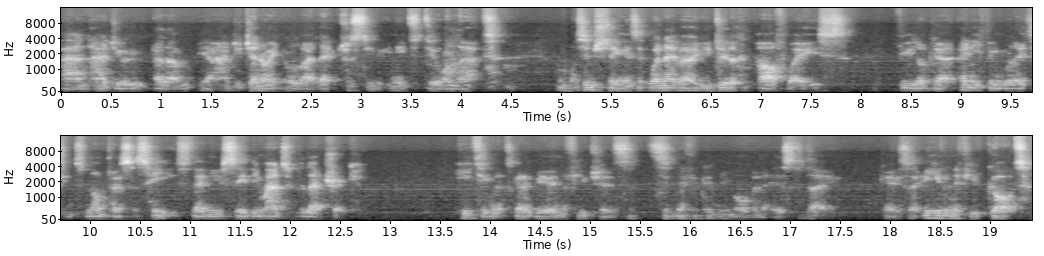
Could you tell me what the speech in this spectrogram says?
and how do you um, yeah how do you generate all that electricity that you need to do on that? And what's interesting is that whenever you do look at pathways, if you look at anything relating to non-process heat, then you see the amount of electric heating that's going to be in the future is significantly more than it is today. Okay, so even if you've got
